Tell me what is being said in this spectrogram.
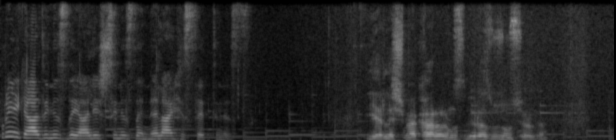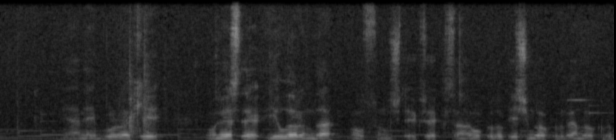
buraya geldiğinizde, yerleştiğinizde neler hissettiniz? Yerleşme kararımız biraz uzun sürdü. Yani buradaki üniversite yıllarında olsun işte yüksek lisans okuduk, eşim de okudu, ben de okudum.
